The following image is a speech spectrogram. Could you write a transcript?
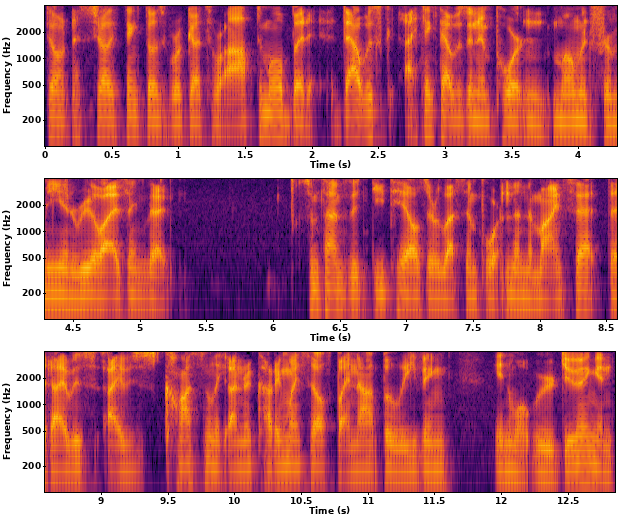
don't necessarily think those workouts were optimal but that was I think that was an important moment for me in realizing that sometimes the details are less important than the mindset that I was I was constantly undercutting myself by not believing in what we were doing. And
